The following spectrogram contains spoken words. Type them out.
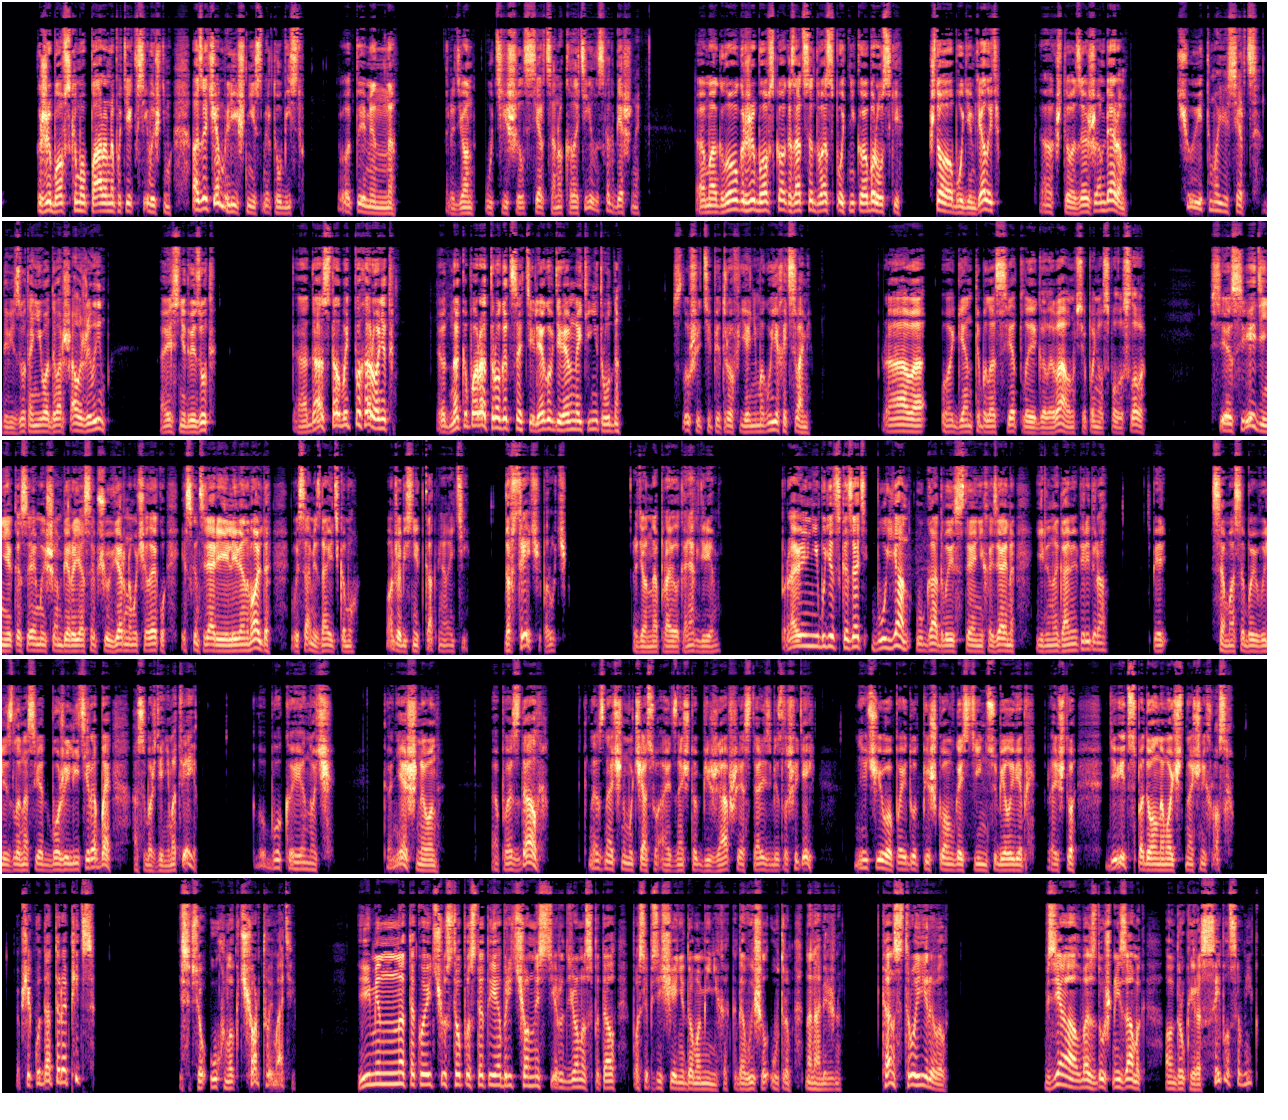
Жибовскому пара на пути к Всевышнему. А зачем лишние смертоубийства? — Вот именно. Родион утишил сердце, оно колотилось, как бешеное. А могло у Гржибовского оказаться два спутника оборудски. Что будем делать? Ах, что, за Жамбером? Чует мое сердце, довезут они его до Варшавы живым. А если не довезут? Тогда, стал быть, похоронят. Однако пора трогаться, телегу в деревне найти нетрудно. Слушайте, Петров, я не могу ехать с вами. Право, у агента была светлая голова, он все понял с полуслова. Все сведения, касаемые Шамбера, я сообщу верному человеку из канцелярии Левенвольда, вы сами знаете кому. Он же объяснит, как меня найти. До встречи, поручик. Родион направил коня к деревне. Правильнее будет сказать, Буян, угадывая состояние хозяина, или ногами перебирал. Теперь сама собой вылезла на свет Божий литера «Б» — освобождение Матвея. Глубокая ночь. Конечно, он опоздал, к назначенному часу, а это значит, что бежавшие остались без лошадей. Ничего, пойдут пешком в гостиницу «Белый вепрь», разве что девица подол намочит в ночных росах. Вообще, куда торопиться, если все ухнуло к чертовой матери? Именно такое чувство пустоты и обреченности Родион испытал после посещения дома Миниха, когда вышел утром на набережную. Конструировал, взял воздушный замок, а он вдруг и рассыпался в миг.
